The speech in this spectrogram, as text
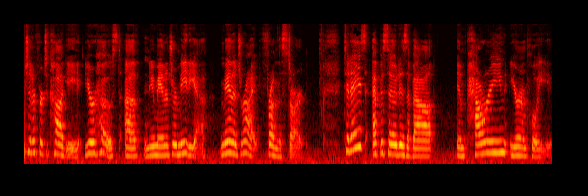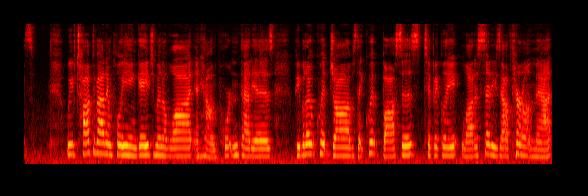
Jennifer Takagi, your host of New Manager Media. Manage right from the start. Today's episode is about empowering your employees. We've talked about employee engagement a lot and how important that is. People don't quit jobs, they quit bosses, typically. A lot of studies out there on that.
